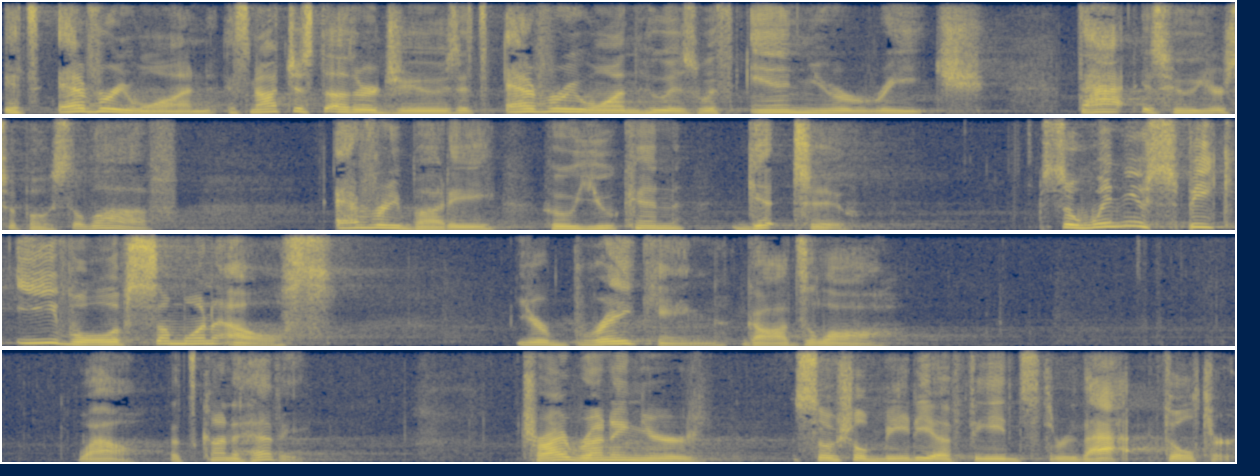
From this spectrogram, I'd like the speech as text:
It's everyone, it's not just other Jews, it's everyone who is within your reach. That is who you're supposed to love everybody who you can get to. So when you speak evil of someone else, you're breaking God's law. Wow, that's kind of heavy. Try running your social media feeds through that filter.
